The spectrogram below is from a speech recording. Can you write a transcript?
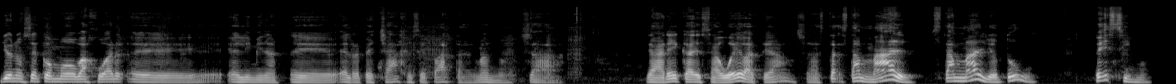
Yo no sé cómo va a jugar eh, eh, el repechaje ese pata, hermano. O sea, Gareca, esa hueva, ¿te? O sea, está, está mal, está mal Yotun pésimo.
